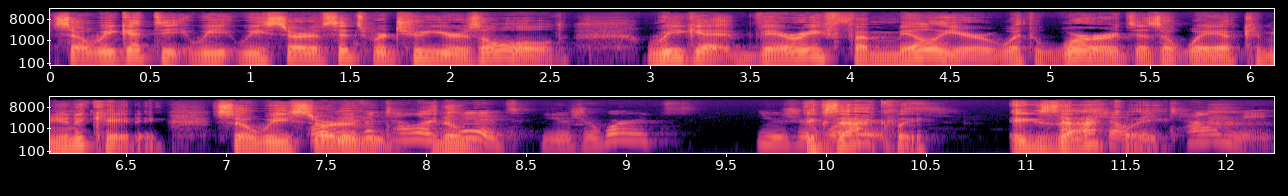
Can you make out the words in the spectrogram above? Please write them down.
So we get to we we sort of since we're two years old, we get very familiar with words as a way of communicating. So we sort or of even tell our you know, kids use your words. Use your exactly, words. Exactly. Exactly. tell me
